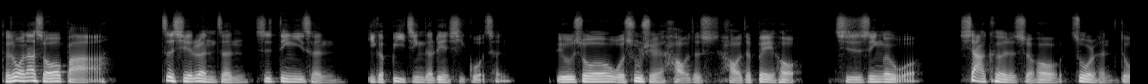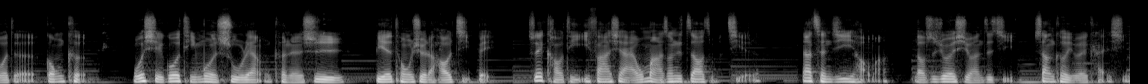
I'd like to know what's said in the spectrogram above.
可是我那时候把这些认真是定义成一个必经的练习过程。比如说，我数学好的好的背后，其实是因为我下课的时候做了很多的功课，我写过题目的数量可能是别的同学的好几倍，所以考题一发下来，我马上就知道怎么解了。那成绩一好嘛，老师就会喜欢自己，上课也会开心。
